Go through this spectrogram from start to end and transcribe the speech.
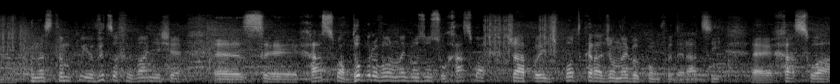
następuje wycofywanie się e, z hasła dobrowolnego ZUS-u, hasła, trzeba powiedzieć, podkradzionego Konfederacji, e, hasła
